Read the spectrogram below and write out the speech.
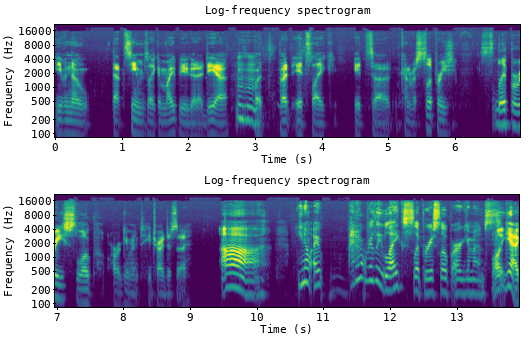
even though that seems like it might be a good idea, Mhm. but but it's like it's uh, kind of a slippery slippery slope argument. He tried to say. Ah, you know, I I don't really like slippery slope arguments. Well, yeah,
